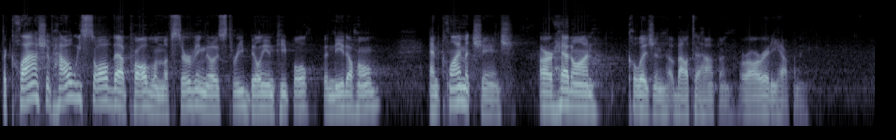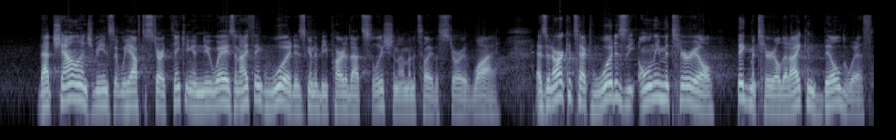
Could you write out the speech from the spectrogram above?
the clash of how we solve that problem of serving those 3 billion people that need a home and climate change are head on collision about to happen or already happening. That challenge means that we have to start thinking in new ways, and I think wood is going to be part of that solution. I'm going to tell you the story of why. As an architect, wood is the only material, big material, that I can build with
